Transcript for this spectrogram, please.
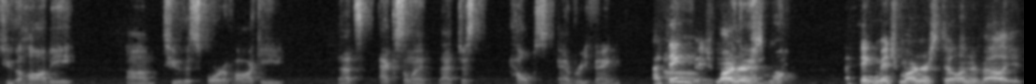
to the hobby, um, to the sport of hockey. That's excellent. That just helps everything. I think Um, Mitch Marner. I think Mitch Marner is still undervalued.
